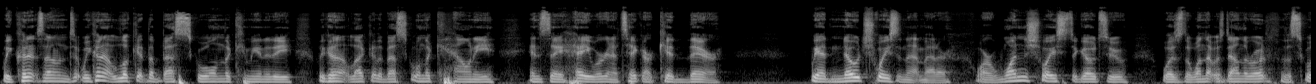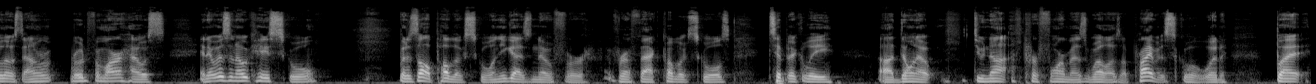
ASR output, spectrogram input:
We couldn't send to, we couldn't look at the best school in the community. We couldn't look at the best school in the county and say hey we're going to take our kid there. We had no choice in that matter. Our one choice to go to was the one that was down the road the school that was down the road from our house and it was an okay school but it's all public school and you guys know for for a fact public schools typically uh, don't out, do not perform as well as a private school would, but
